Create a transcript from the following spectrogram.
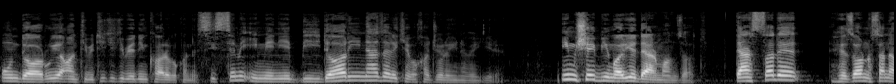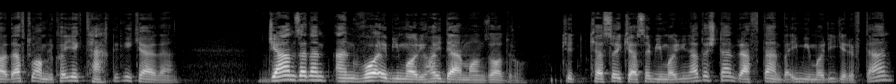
اون داروی آنتیبیوتیکی که بیاد این کارو بکنه. سیستم ایمنی بیداری نداره که بخواد جلو اینو بگیره. این میشه بیماری درمانزاد. در سال 1997 تو آمریکا یک تحقیقی کردن. جمع زدن انواع بیماری های درمانزاد رو که کسایی که اصلا بیماری نداشتن رفتن و این بیماری گرفتن.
